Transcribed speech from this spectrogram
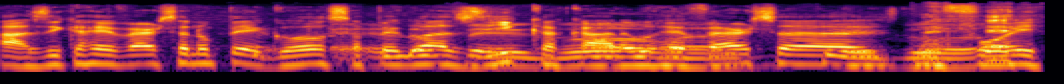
A zica reversa não pegou, só É, pegou não a zica, pegou, cara. O mano, reversa pegou. não foi.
